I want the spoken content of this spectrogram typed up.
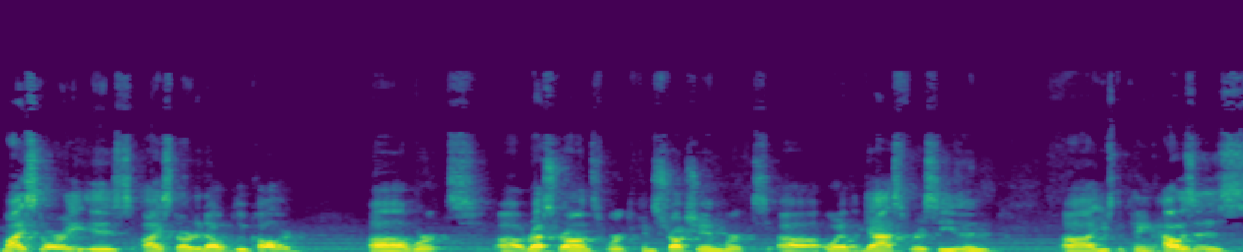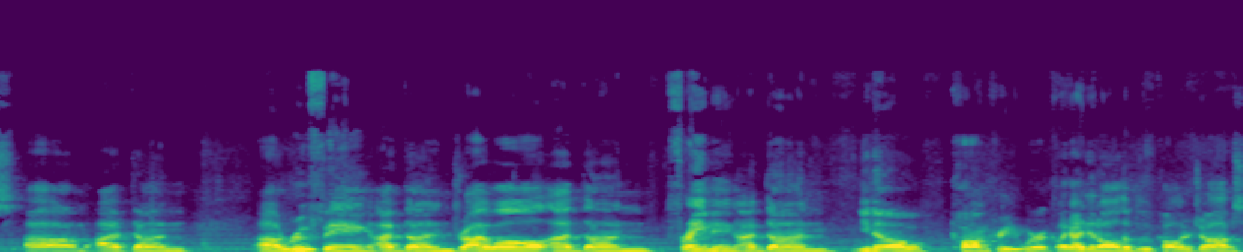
my story is I started out blue collar, uh, worked uh, restaurants, worked construction, worked uh, oil and gas for a season. Uh, used to paint houses. Um, I've done roofing. I've done drywall. I've done framing. I've done, you know, concrete work. Like I did all the blue collar jobs.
